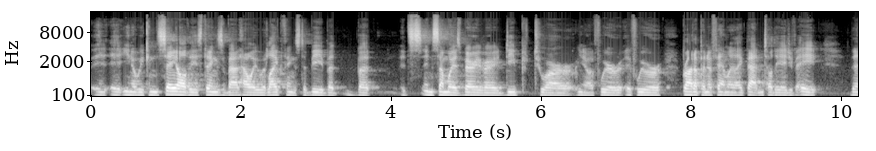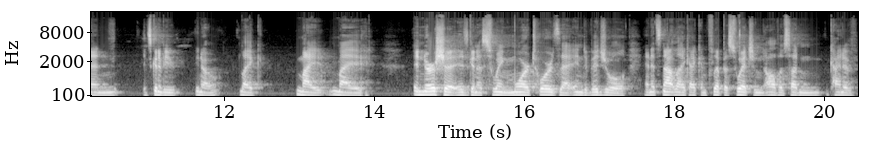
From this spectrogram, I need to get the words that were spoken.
it, you know, we can say all these things about how we would like things to be, but, but it's in some ways very very deep to our you know if we were if we were brought up in a family like that until the age of eight then it's going to be you know like my my inertia is going to swing more towards that individual. And it's not like i can flip a switch and all of a sudden kind of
